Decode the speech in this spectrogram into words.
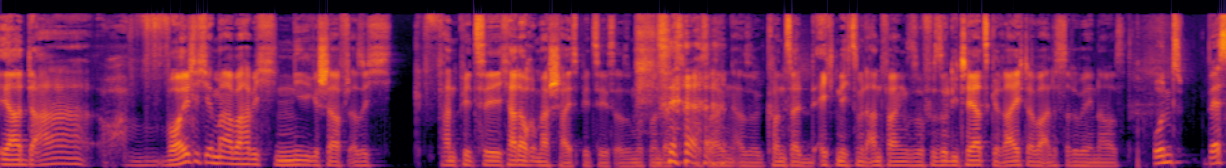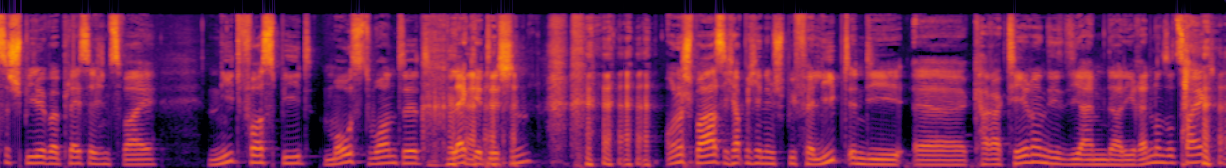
Ja, da oh, wollte ich immer, aber habe ich nie geschafft. Also ich fand PC, ich hatte auch immer scheiß PCs, also muss man dazu auch sagen. Also konnte halt echt nichts mit anfangen. So für Solitär hat's gereicht, aber alles darüber hinaus. Und bestes Spiel bei PlayStation 2, Need for Speed Most Wanted Black Edition. Ohne Spaß, ich habe mich in dem Spiel verliebt, in die äh, Charaktere, die, die einem da die Rennen und so zeigt.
